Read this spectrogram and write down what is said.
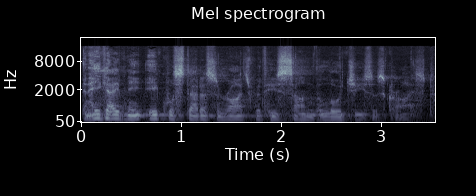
And he gave me equal status and rights with his son, the Lord Jesus Christ.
